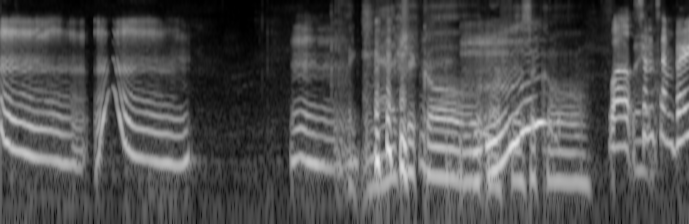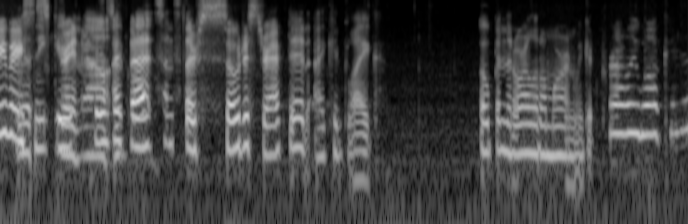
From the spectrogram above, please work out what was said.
Mm, mm, mm. like magical or Mm. physical? Well, They- since I'm very, very Let's sneaky right now, I bet since they're so distracted, I could like open the door a little more and we could probably walk in.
